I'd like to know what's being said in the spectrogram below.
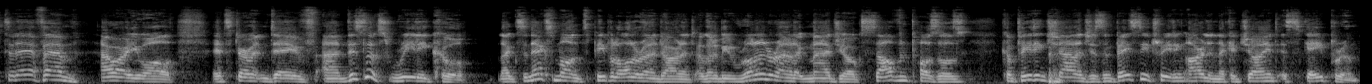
Today FM. How are you all? It's Dermot and Dave, and this looks really cool. Like, so next month, people all around Ireland are going to be running around like mad jokes, solving puzzles, completing challenges, and basically treating Ireland like a giant escape room.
